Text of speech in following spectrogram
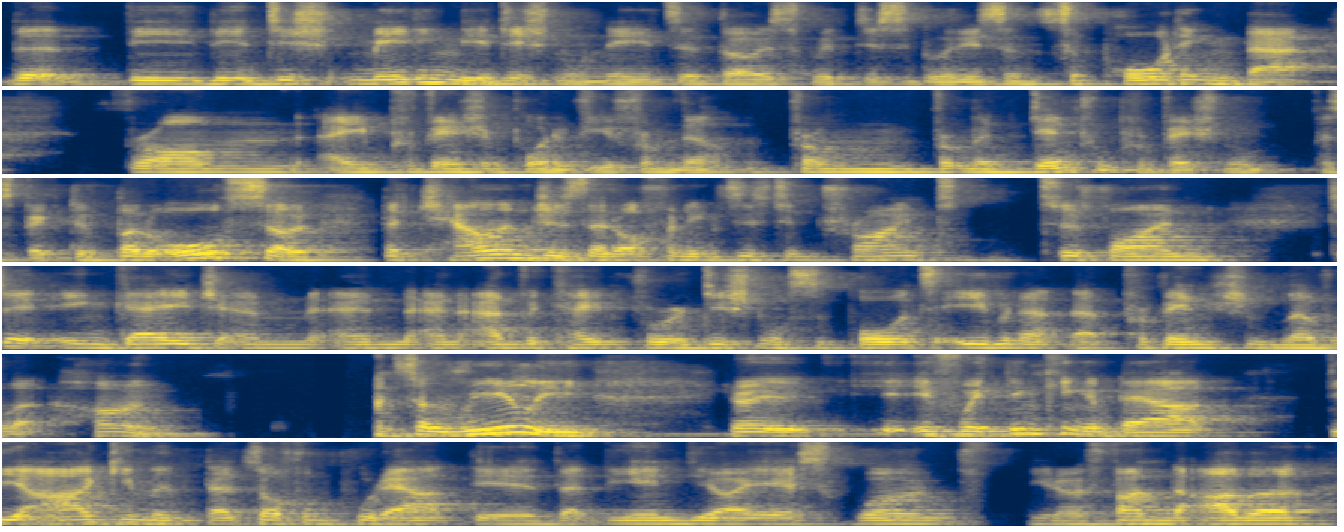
the, the, the addition, meeting the additional needs of those with disabilities and supporting that from a prevention point of view from the from from a dental professional perspective but also the challenges that often exist in trying to, to find to engage and, and, and advocate for additional supports, even at that prevention level at home. And so really, you know, if we're thinking about the argument that's often put out there that the NDIS won't, you know, fund other,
